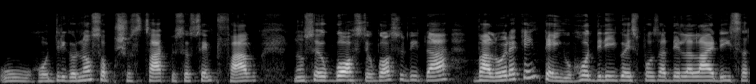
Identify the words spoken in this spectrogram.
o Rodrigo, eu não sou puxo saco, isso eu sempre falo, não sei, eu gosto, eu gosto de dar valor a quem tem. O Rodrigo, a esposa dele, a Larissa,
